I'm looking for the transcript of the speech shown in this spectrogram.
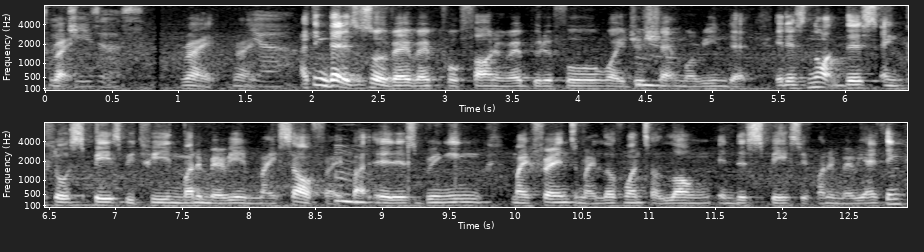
to Right. Jesus. Right, right. Yeah. I think that is also a very, very profound and very beautiful what you just Mm-hmm. shared, Maureen, that it is not this enclosed space between Mother Mary and myself, right? But Mm-hmm. it is bringing my friends and my loved ones along in this space with Mother Mary. I think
